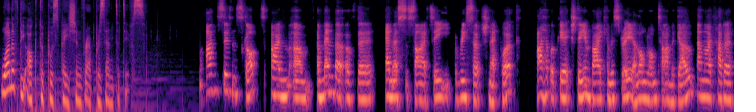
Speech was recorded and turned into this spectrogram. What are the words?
one of the Octopus patient representatives. I'm Susan Scott. I'm um, a member of the MS Society Research Network. I have a PhD in biochemistry a long, long time ago, and I've had a,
